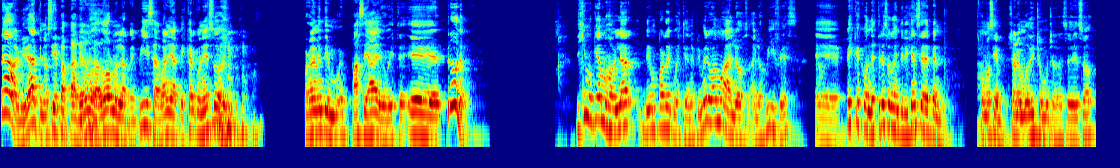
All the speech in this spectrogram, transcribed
No, olvídate, no si es para, para tenerlo de adorno en la repisa, van a ir a pescar con eso y probablemente pase algo, ¿viste? Eh, pero bueno, dijimos que íbamos a hablar de un par de cuestiones. Primero vamos a los, a los bifes. Eh, pescas con destreza o con inteligencia depende. Como siempre, ya lo hemos dicho muchas veces eso.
